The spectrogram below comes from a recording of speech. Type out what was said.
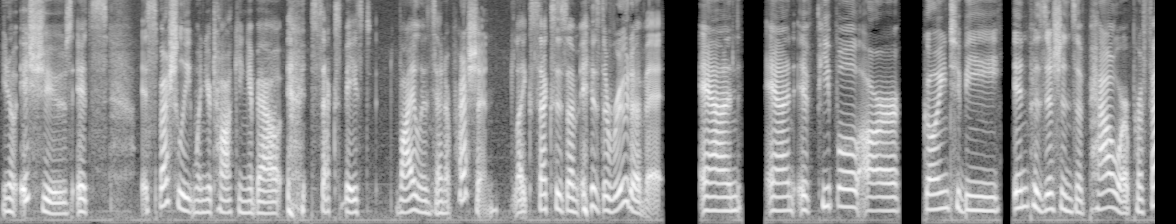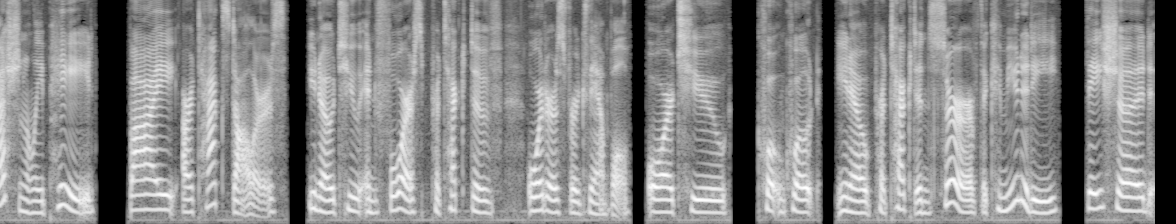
you know issues. It's especially when you're talking about sex-based violence and oppression. Like sexism is the root of it. And and if people are going to be in positions of power, professionally paid by our tax dollars, you know, to enforce protective orders, for example, or to quote unquote, you know, protect and serve the community, they should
